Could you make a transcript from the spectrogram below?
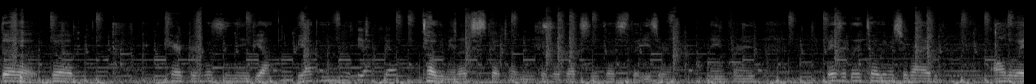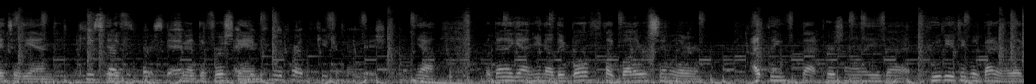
the the character, what's his name, Byakuya? Byakuya? Yeah. Togami. Let's just go Togami because like, that's that's the easier name for him. Basically, Togami survived all the way till the end. He spent the first game. Yeah, the first and game. he became part of the Future Foundation. Yeah, but then again, you know, they both like while they were similar. I think that personality that who do you think was better? Like,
